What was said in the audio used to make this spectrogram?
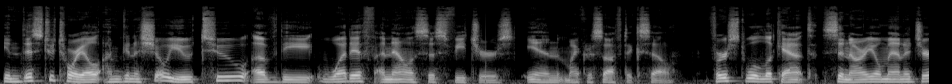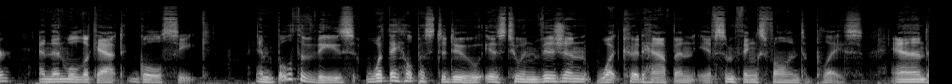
In this tutorial, I'm going to show you two of the what if analysis features in Microsoft Excel. First, we'll look at Scenario Manager, and then we'll look at Goal Seek. And both of these, what they help us to do is to envision what could happen if some things fall into place. And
